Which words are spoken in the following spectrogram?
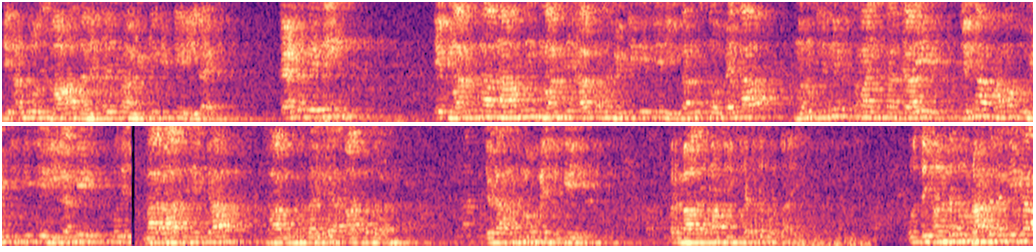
ਜੇ ਅੰਦਰੋਂ ਸਵਾਸ ਨਿਕਲੇ ਤਾਂ ਮਿੱਟੀ ਦੀ ਢੇਰੀ ਰਹਿ ਗਈ ਨਹੀਂ, ਇਹ ਮਰਨ ਦਾ ਨਾਮ ਨਹੀਂ ਮਨ ਦੇ ਅਰਥ ਮਿੱਟੀ ਦੀ ਢੇਰੀ। ਬਣਨ ਤੋਂ ਪਹਿਲਾਂ ਮਨੁੱਖ ਇੰਨੀ ਕੁ ਕਮਾਈ ਕਰ ਜਾਏ, ਜਿੰਨਾ ਥਾਵਾਂ ਤੋਂ ਮਿੱਟੀ ਦੀ ਢੇਰੀ ਲੰਗੇ, ਉਹਦੇ ਮਹਾਰਾਜ ਜੀ ਨੇ ਕਿਹਾ ਠਾਕੁਰ ਕਰਿਆ ਆਤਮ ਜਿਹੜਾ ਅੰਦਰੋਂ ਆਪਣੇ ਲੱਗੇ ਪਰਮਾਤਮਾ ਦੀ ਸ਼ਬਦ ਨੂੰ ਗਾਏ ਉਸ ਦੇ ਅੰਦਰ ਨੂੰ ਰੰਗ ਲੱਗੇਗਾ।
